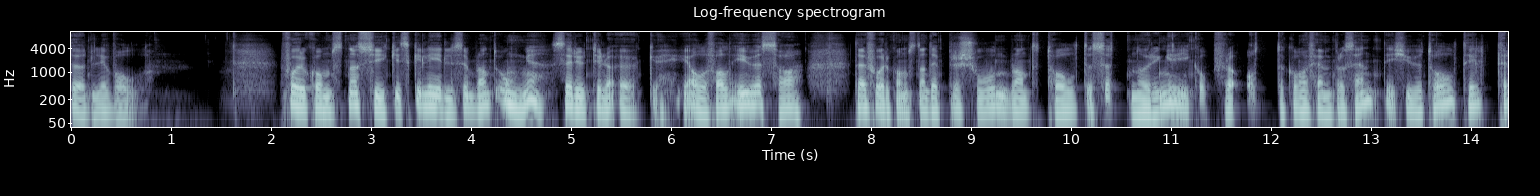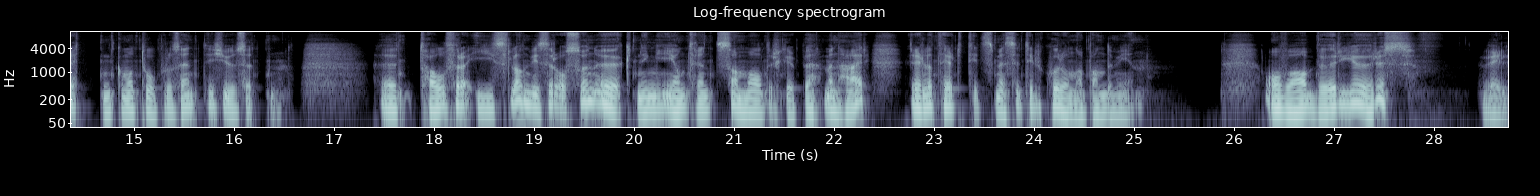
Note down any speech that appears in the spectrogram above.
dødelig vold. Forekomsten av psykiske lidelser blant unge ser ut til å øke, i alle fall i USA, der forekomsten av depresjon blant 12- til 17-åringer gikk opp fra 8,5% i 2012 til 13,2% i 2017. Eh, tall fra Island viser også en økning i omtrent samme aldersgruppe, men her relatert tidsmessig til koronapandemien. Og hva bør gjøres? Vel,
